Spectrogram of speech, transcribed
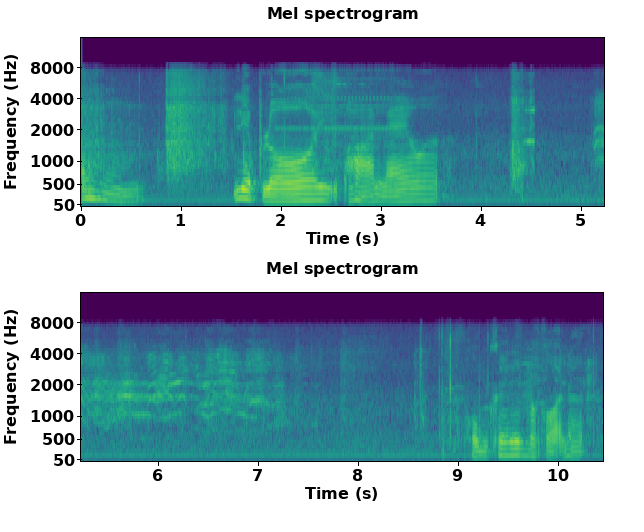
อืม เรียบร้อย ผ่านแล้วอะผมเคยเล่นมาก่อนนะ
